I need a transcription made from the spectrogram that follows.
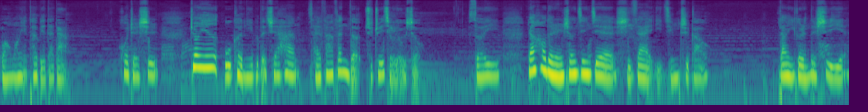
往往也特别的大，或者是正因无可弥补的缺憾，才发奋的去追求优秀。所以，良好的人生境界实在已经至高。当一个人的事业、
